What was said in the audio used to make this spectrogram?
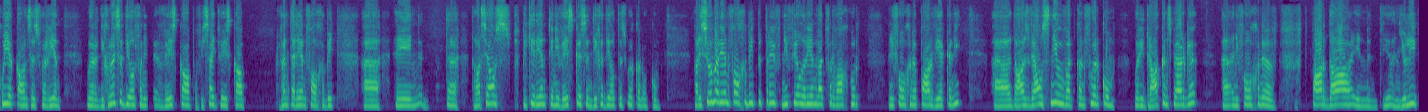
goeie kans is vir reën oor die grootste deel van die Wes-Kaap of die Suidwes-Kaap winterreënvalgebied uh en de, daar selfs bietjie reën teen die Weskus en die gedeeltes ook kan opkom. Wat die somerreënvalgebied betref, nie veel reën wat verwag word in die volgende paar weke nie. Uh daar is wel sneeu wat kan voorkom oor die Drakensberge uh in die volgende paar dae en in, in Julie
